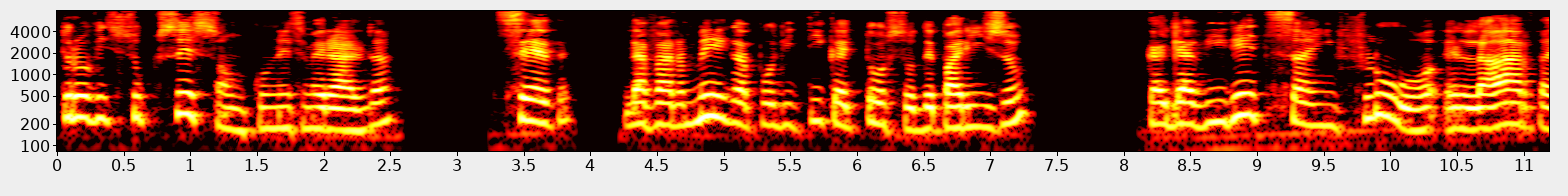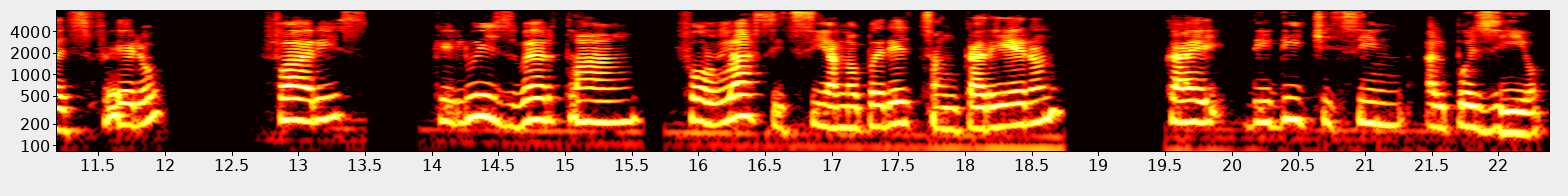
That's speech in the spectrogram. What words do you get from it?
trovis successon cun Esmeralda, sed la varmega politica etoso de Pariso cae la virezza influo en la arta sfero faris che Louis Bertrand forlasis sian operezzan carieron cae didici sin al poesio.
